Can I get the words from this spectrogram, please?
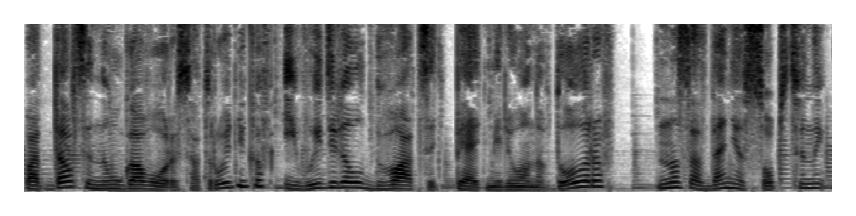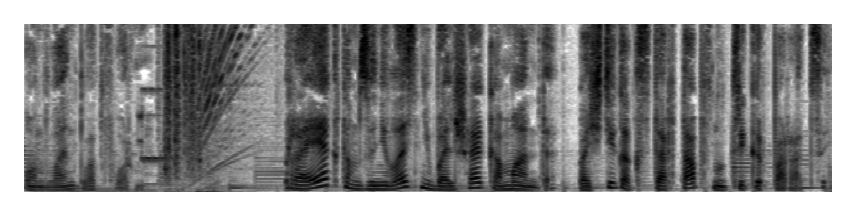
поддался на уговоры сотрудников и выделил 25 миллионов долларов на создание собственной онлайн-платформы. Проектом занялась небольшая команда, почти как стартап внутри корпорации.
